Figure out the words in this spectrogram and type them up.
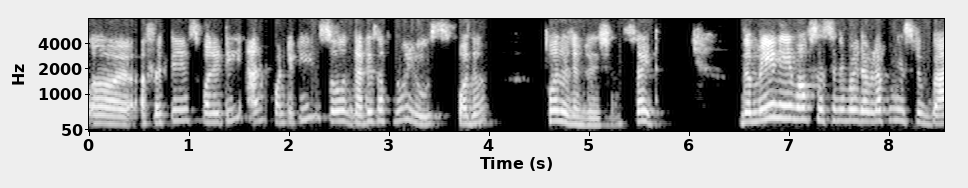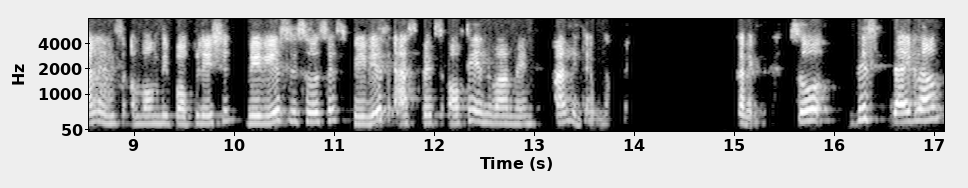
uh, affecting its quality and quantity. So, that is of no use for the for the generations, right? The main aim of sustainable development is to balance among the population, various resources, various aspects of the environment and the development. Correct. So this diagram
